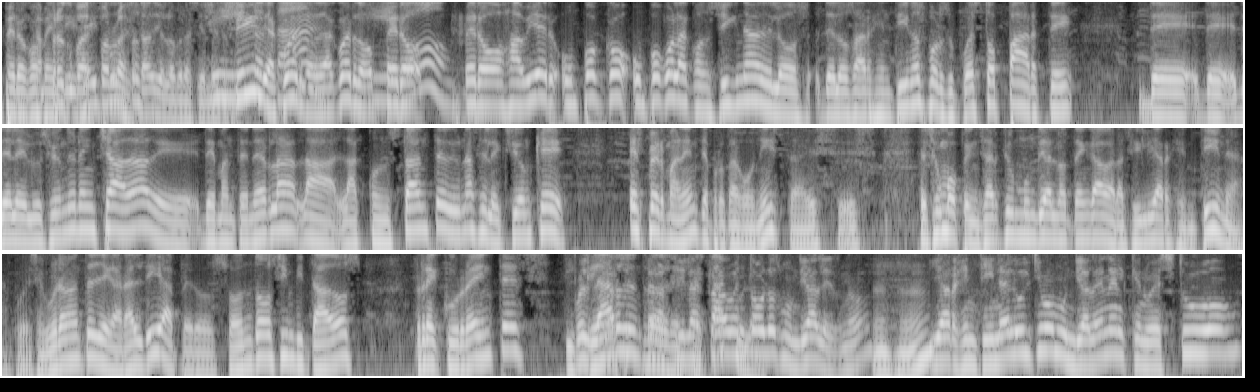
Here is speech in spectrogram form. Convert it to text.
pero con Están 26 preocupados por los estadios los brasileños. Sí, Sí, de acuerdo, de acuerdo. Pero, pero Javier, un poco, un poco la consigna de los, de los argentinos, por supuesto, parte de, de- de la ilusión de una hinchada de, de mantener la, la- la constante de una selección que es permanente protagonista. Es, es, es como pensar que un mundial no tenga Brasil y Argentina. Pues seguramente llegará el día, pero son dos invitados recurrentes y Pues claros Brasil, dentro del Brasil ha estado en todos los mundiales, ¿no? Y Argentina el último mundial en el que no estuvo.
